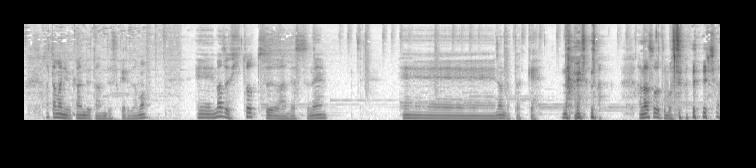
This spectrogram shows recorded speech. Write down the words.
頭に浮かんでたんですけれども、えー、まず一つはですね、えー、なんだったっけ？ダメだな。話そうと思ってたでしょ。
